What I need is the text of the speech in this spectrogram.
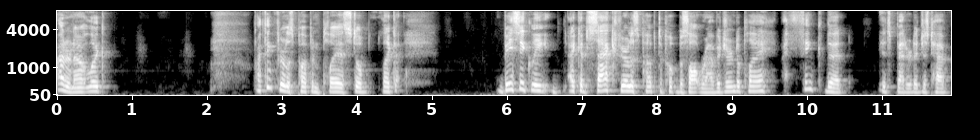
I don't know. Like, I think Fearless Pup in play is still like. Basically, I could sack Fearless Pup to put Basalt Ravager into play. I think that it's better to just have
